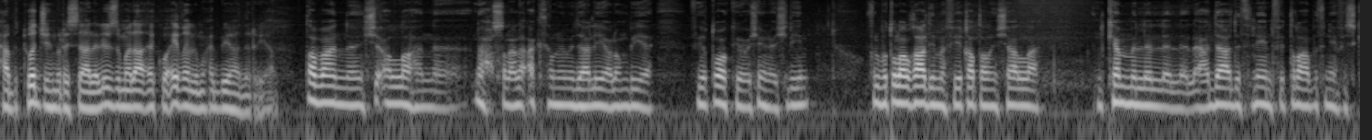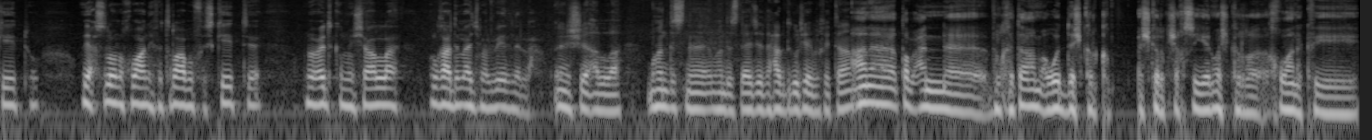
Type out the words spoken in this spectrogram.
حاب توجه من رسالة لزملائك وأيضا لمحبي هذه الرياضه طبعا إن شاء الله أن نحصل على أكثر من ميدالية أولمبية في طوكيو 2020 في البطولة القادمة في قطر إن شاء الله نكمل ال- ال- الأعداد اثنين في تراب اثنين في سكيت و- ويحصلون إخواني في تراب وفي سكيت. نوعدكم إن شاء الله والقادم أجمل بإذن الله. إن شاء الله. مهندسنا مهندس داجد إذا حاب تقول شيء بالختام. أنا طبعا آه، في الختام أود أشكركم. أشكرك شخصيا وأشكر إخوانك في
